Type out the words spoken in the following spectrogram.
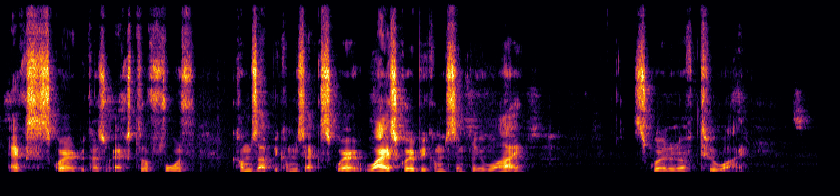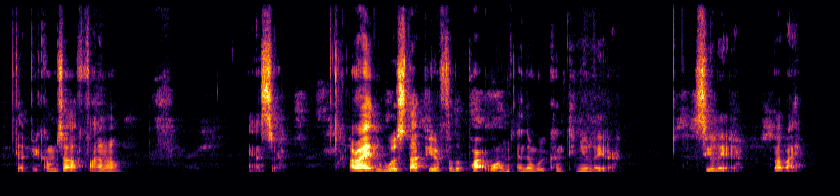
x squared because x to the fourth comes up becomes x squared. y squared becomes simply y square root of 2y. That becomes our final answer. Alright, we'll stop here for the part one and then we'll continue later. See you later. Bye-bye.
